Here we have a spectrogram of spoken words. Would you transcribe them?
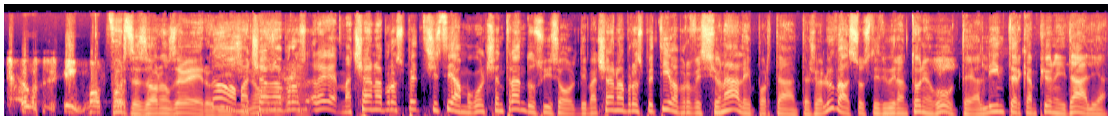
cioè, così, molto Forse sono severo. No, dici, ma, c'è una pros- raga, ma c'è una prospettiva. Ci stiamo concentrando sui soldi, ma c'è una prospettiva professionale importante. Cioè, lui va a sostituire Antonio Conte all'Inter campione d'Italia.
